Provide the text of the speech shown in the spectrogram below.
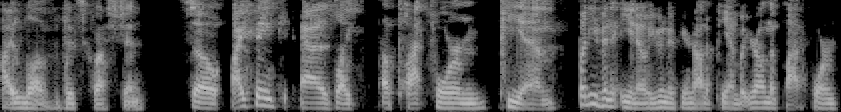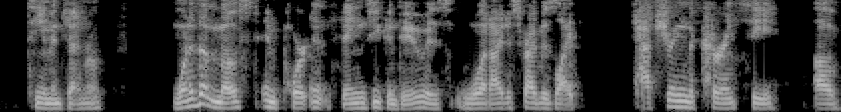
I love this question. So I think as like a platform PM, but even, you know, even if you're not a PM, but you're on the platform team in general, one of the most important things you can do is what I describe as like capturing the currency of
